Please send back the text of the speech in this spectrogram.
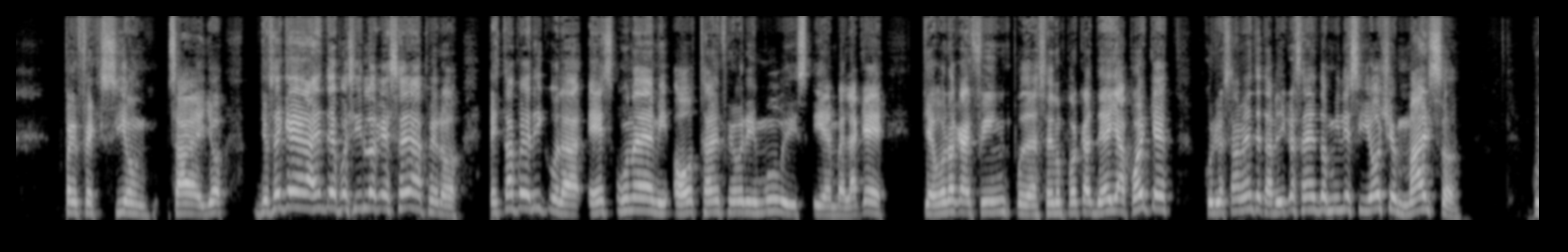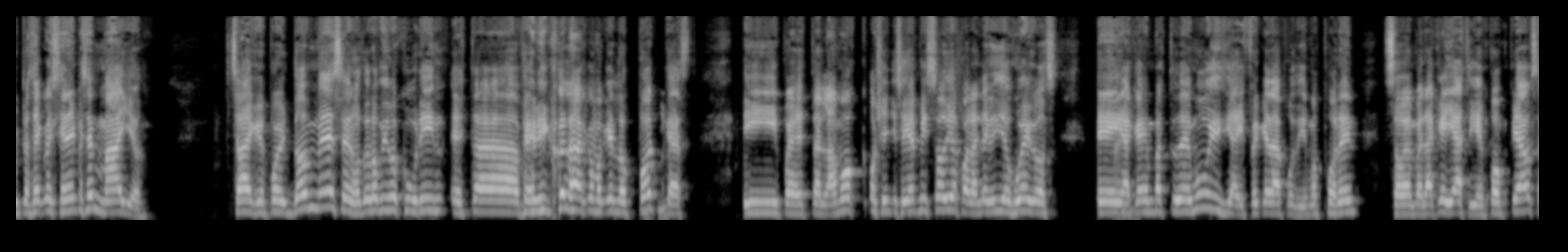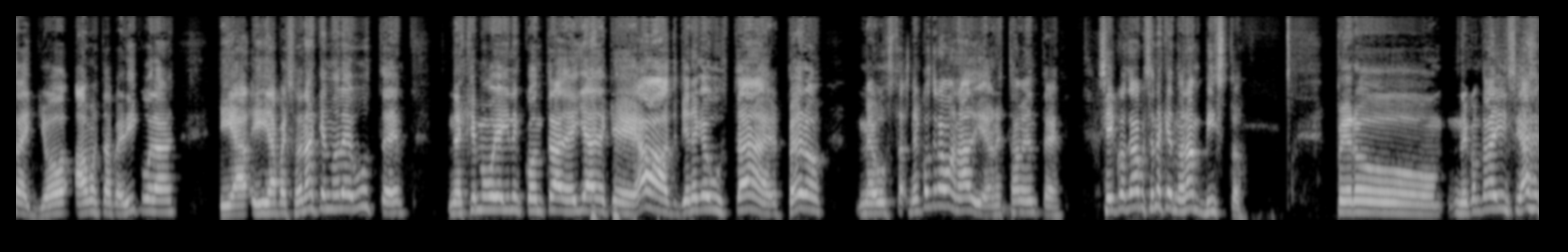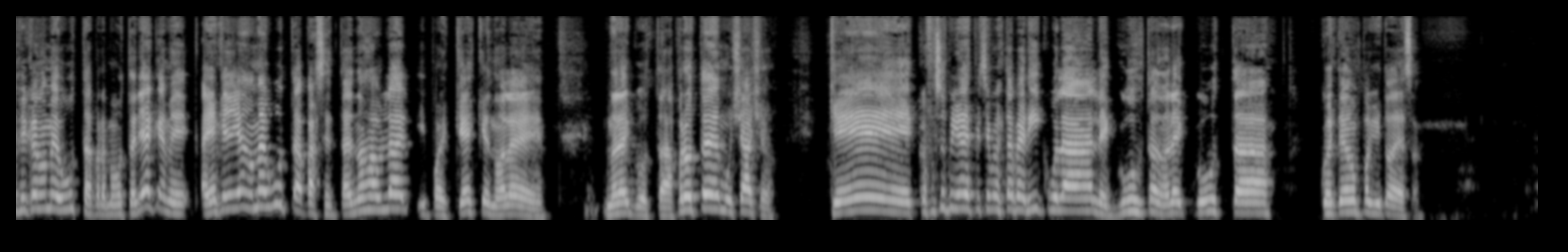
perfección, ¿sabe? Yo, yo sé que la gente puede decir lo que sea, pero esta película es una de mis all-time favorite movies y en verdad que, que bueno que al fin pude hacer un podcast de ella, porque curiosamente esta película sale en 2018, en marzo. Cultura secuencial empieza en mayo. ¿Sabes? Que por dos meses nosotros lo vimos cubrir esta película como que en los podcasts. Y pues tardamos 86 episodios para hablar de videojuegos en acá en Back to the Movies y ahí fue que la pudimos poner. So, en verdad que ya estoy en pompeado. O sea, yo amo esta película y a, y a personas que no le guste, no es que me voy a ir en contra de ella de que, ah, te tiene que gustar, pero me gusta. No he encontrado a nadie, honestamente. Sí he encontrado a personas que no la han visto pero no he encontrado a alguien ah, que no me gusta, pero me gustaría que me, alguien que diga no me gusta para sentarnos a hablar y por qué es que no, le, no les gusta. Pero ustedes, muchachos, ¿qué, ¿cuál fue su primera experiencia con esta película? ¿Les gusta, no les gusta? Cuéntenme un poquito de eso.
